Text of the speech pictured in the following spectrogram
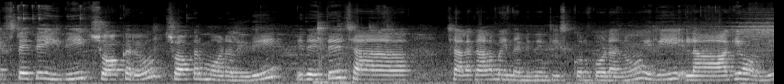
నెక్స్ట్ అయితే ఇది చోకరు చోకర్ మోడల్ ఇది. ఇదైతే చా చాలా కాలం అయిందండి నేను తీసుకొని కూడాను. ఇది ఇలాగే ఉంది.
